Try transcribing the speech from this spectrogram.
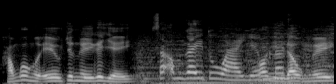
không có người yêu chứ nghi cái gì. Sao ông gây tôi hoài vậy có gì đâu nghi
